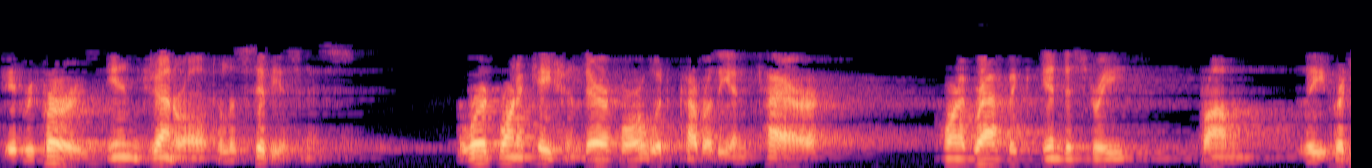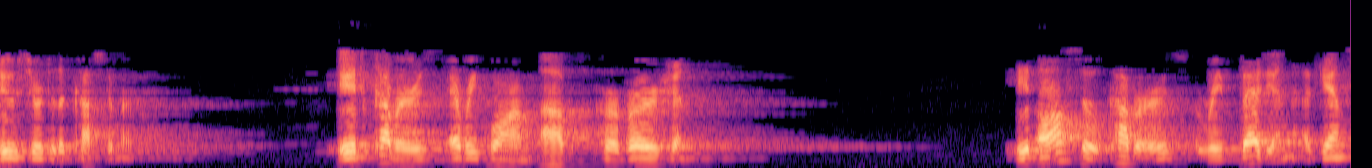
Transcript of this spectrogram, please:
It refers in general to lasciviousness. The word fornication, therefore, would cover the entire pornographic industry from the producer to the customer. It covers every form of perversion. It also covers rebellion against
